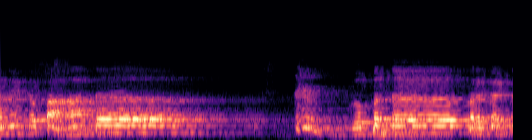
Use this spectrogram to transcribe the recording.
ਅਨਕ ਭਾਤ। ਗੁਪਤ ਪ੍ਰਗਟ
